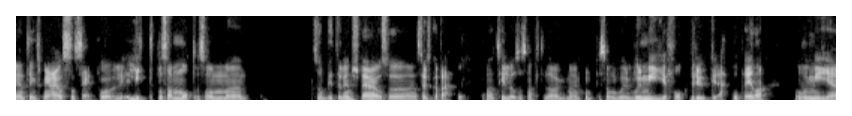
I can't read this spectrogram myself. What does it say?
En ting som jeg også ser på litt på samme måte som, eh, som Peter Lynch, det er også selskapet Apple. Jeg har tidligere også snakket i dag med en kompis om hvor, hvor mye folk bruker Apple Pay. da, Og hvor mye,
